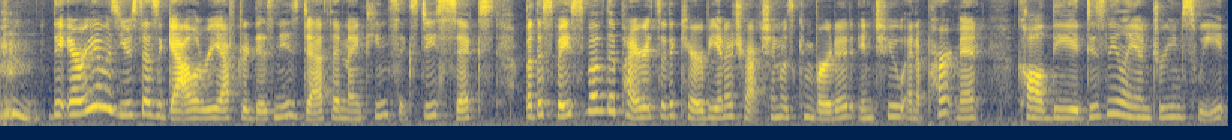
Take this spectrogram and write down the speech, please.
The area was used as a gallery after Disney's death in 1966, but the space above the Pirates of the Caribbean attraction was converted into an apartment called the Disneyland Dream Suite,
